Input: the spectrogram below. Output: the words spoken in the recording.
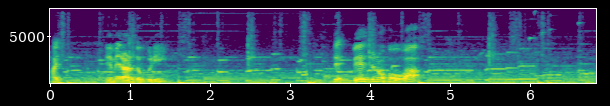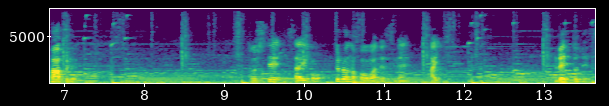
はいエメラルドグリーン。でベージュの方はパープル。そして最後黒の方はですねはいレッドです。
